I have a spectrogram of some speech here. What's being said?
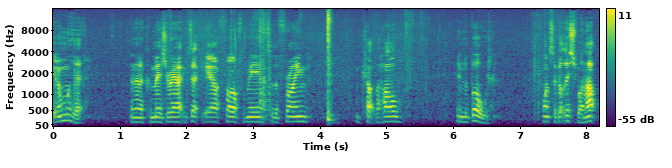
get on with it. And then I can measure out exactly how far from here to the frame and cut the hole in the board. Once I've got this one up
